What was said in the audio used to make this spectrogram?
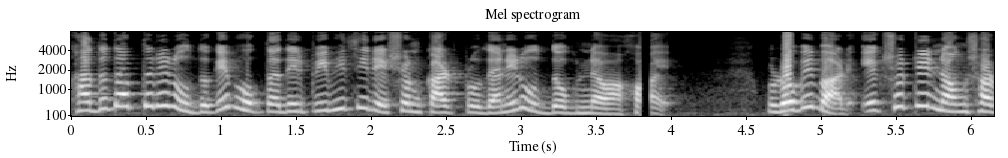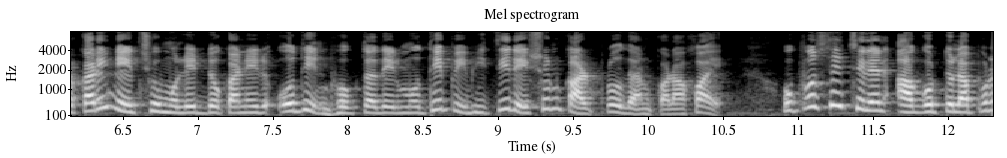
খাদ্য দপ্তরের উদ্যোগে ভোক্তাদের পিভিসি রেশন কার্ড প্রদানের উদ্যোগ নেওয়া হয়। রবিবার একষট্টি নং সরকারি মূল্যের দোকানের অধীন ভোক্তাদের মধ্যে পিভিসি রেশন কার্ড প্রদান করা হয়। উপস্থিত ছিলেন আগরতলা পুর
